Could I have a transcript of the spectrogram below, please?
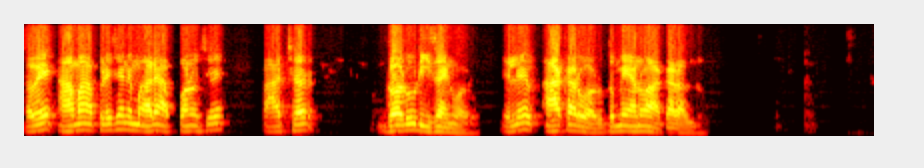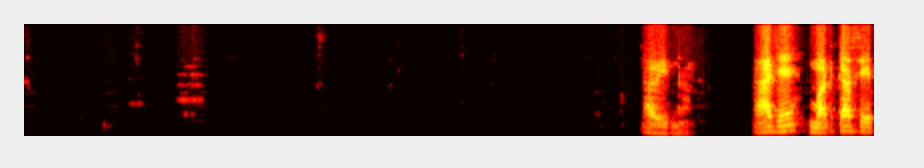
હવે આમાં આપણે છે ને મારે આપવાનું છે પાછળ ગળું ડિઝાઇન વાળું. એટલે આકાર વાળું, તમે આનો આકાર આલ દો. આવી રીતના. આ છે મટકા શેપ.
